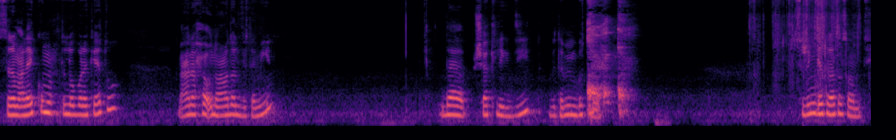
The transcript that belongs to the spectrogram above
السلام عليكم ورحمة الله وبركاته. معانا حقن عضل فيتامين. ده بشكل جديد فيتامين 12 سرنجة 3 سنتي.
